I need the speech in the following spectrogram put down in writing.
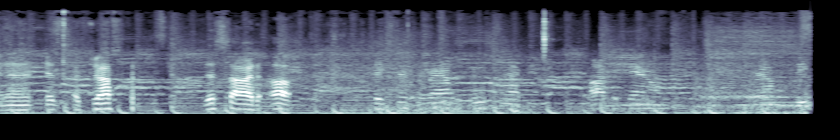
And then it adjusts this side up. Take this around the gooseneck, lock it down around the seat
